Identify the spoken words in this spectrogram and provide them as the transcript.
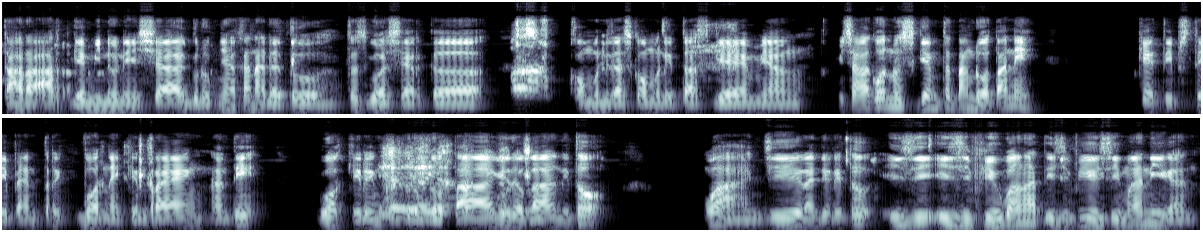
Tara Art Game Indonesia grupnya kan ada tuh. Terus gue share ke komunitas-komunitas game yang misalnya gue nulis game tentang Dota nih kayak tips-tips and trick buat naikin rank. Nanti gue kirim ke Iya, grup iya, iya. Dota gitu kan. Itu wah anjir anjir. Itu easy easy view banget easy view easy money kan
